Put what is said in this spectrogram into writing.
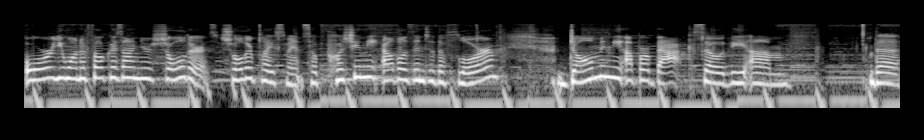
or you wanna focus on your shoulders, shoulder placement. So pushing the elbows into the floor, dome in the upper back. So the, um, the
